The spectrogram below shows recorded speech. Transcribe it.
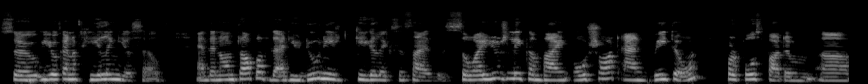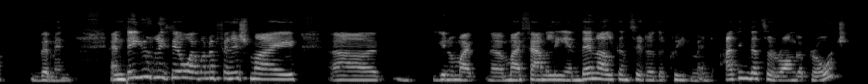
So mm-hmm. you're kind of healing yourself. And then on top of that, you do need Kegel exercises. So I usually combine O-Shot and V-Tone for postpartum uh, women. And they usually say oh i want to finish my uh, you know my uh, my family and then i'll consider the treatment. I think that's a wrong approach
